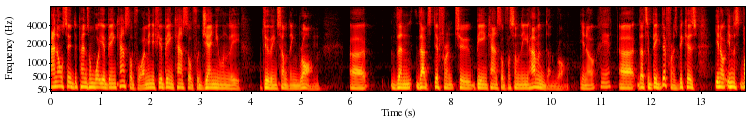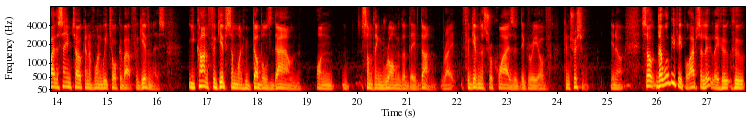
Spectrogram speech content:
and also it depends on what you're being cancelled for. I mean, if you're being cancelled for genuinely doing something wrong, uh, then that's different to being cancelled for something you haven't done wrong. You know, Yeah. uh, that's a big difference because you know, in the, by the same token of when we talk about forgiveness, you can't forgive someone who doubles down on something wrong that they've done, right? Forgiveness requires a degree of contrition, you know. So there will be people, absolutely, who who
